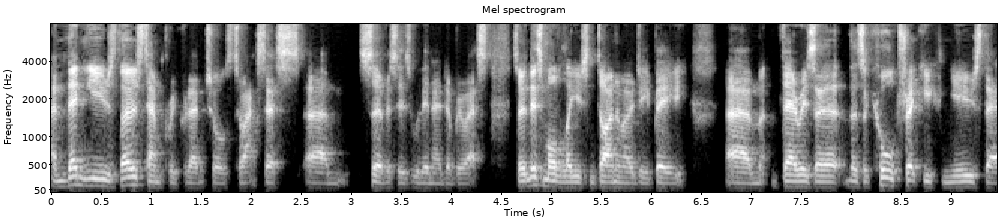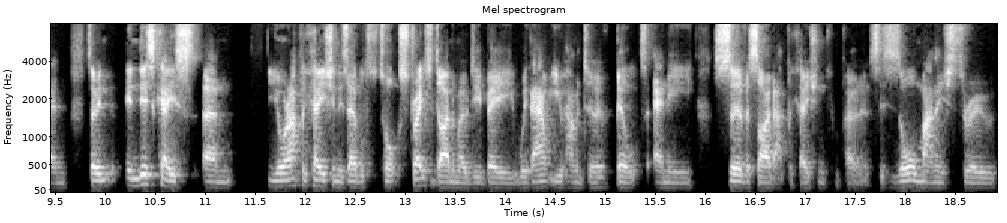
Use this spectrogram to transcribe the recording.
and then use those temporary credentials to access um, services within AWS. So in this model, they're using DynamoDB. Um, there is a there's a cool trick you can use then. So in, in this case, um, your application is able to talk straight to DynamoDB without you having to have built any server-side application components. This is all managed through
